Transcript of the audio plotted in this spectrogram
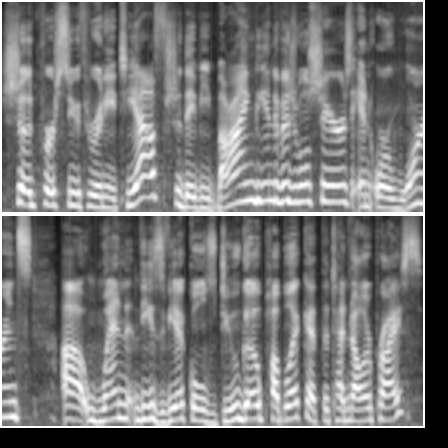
should pursue through an ETF? Should they be buying the individual shares and or warrants uh, when these vehicles do go public at the $10 price?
